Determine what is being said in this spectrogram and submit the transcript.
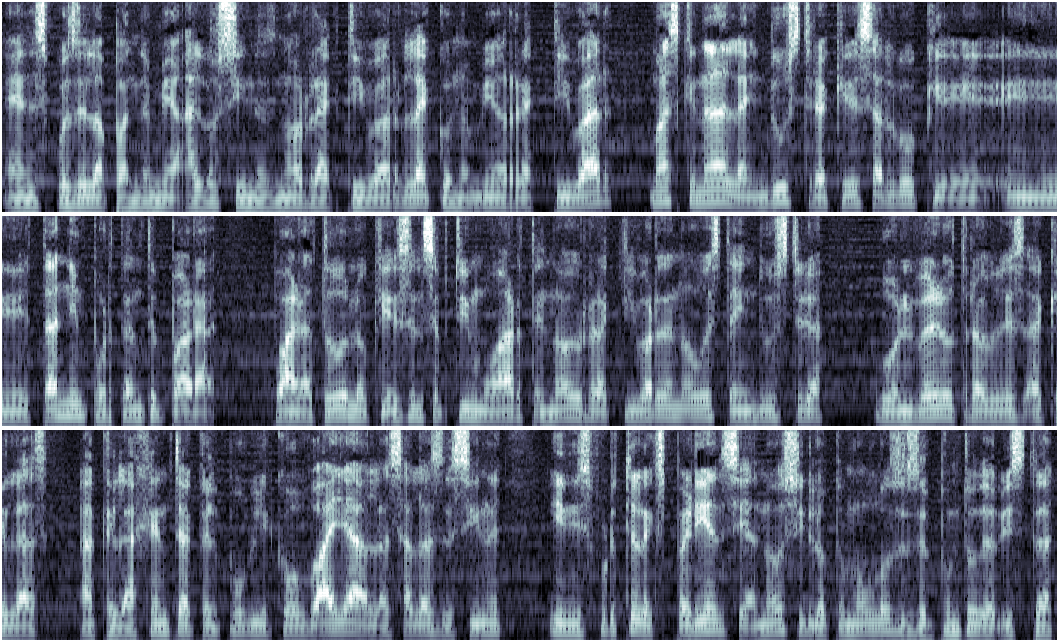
eh, después de la pandemia a los cines, ¿no? Reactivar la economía, reactivar más que nada la industria, que es algo que eh, tan importante para, para todo lo que es el séptimo arte, ¿no? Reactivar de nuevo esta industria, volver otra vez a que, las, a que la gente, a que el público vaya a las salas de cine y disfrute la experiencia, ¿no? Si lo tomamos desde el punto de vista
